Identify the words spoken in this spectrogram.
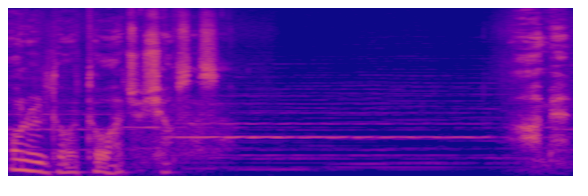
오늘도 도와주시옵소서. 아멘.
